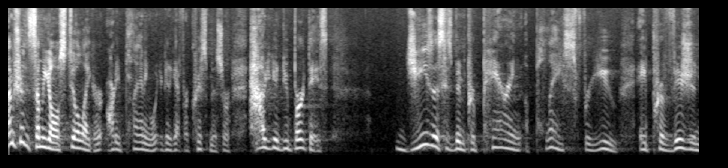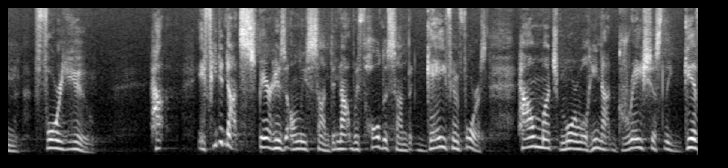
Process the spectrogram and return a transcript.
I'm sure that some of y'all still like are already planning what you're going to get for Christmas or how you're going to do birthdays. Jesus has been preparing a place for you, a provision for you. How, if he did not spare his only son, did not withhold his son, but gave him for us, how much more will he not graciously give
